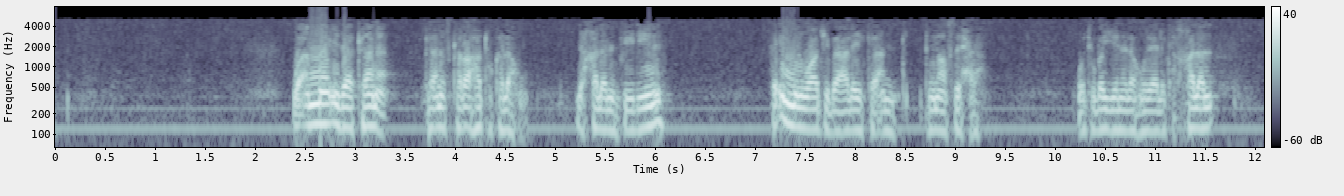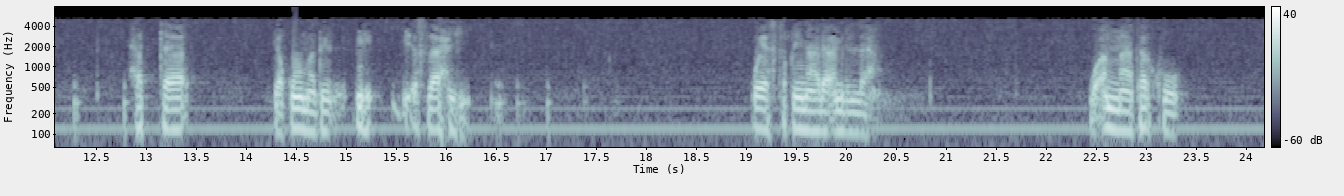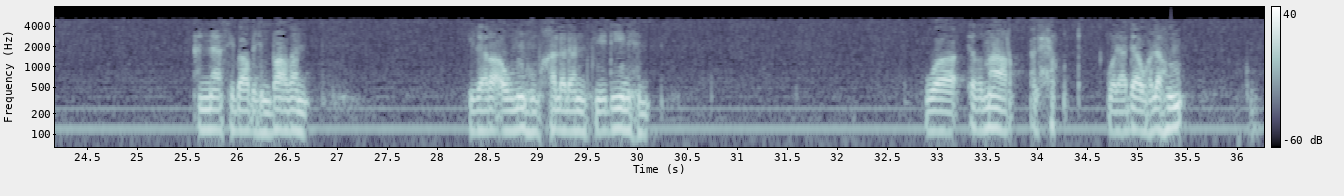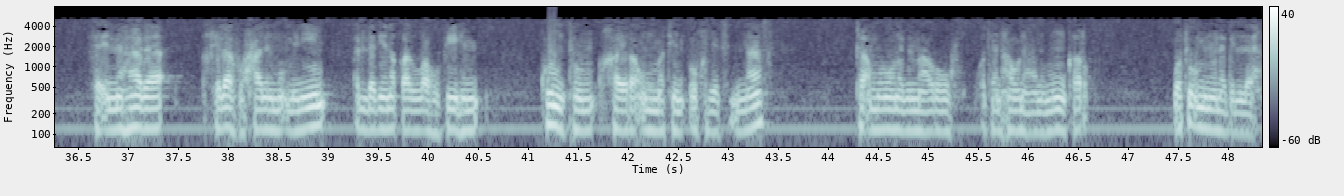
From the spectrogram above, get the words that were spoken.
وأما إذا كان كانت كراهتك له لخلل في دينه فإن الواجب عليك أن تناصحه وتبين له ذلك الخلل حتى يقوم بإصلاحه ويستقيم على أمر الله. وأما ترك الناس بعضهم بعضا إذا رأوا منهم خللا في دينهم وإضمار الحقد والعداوة لهم فإن هذا خلاف حال المؤمنين الذين قال الله فيهم كنتم خير أمة أخرجت للناس تأمرون بالمعروف وتنهون عن المنكر وتؤمنون بالله.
